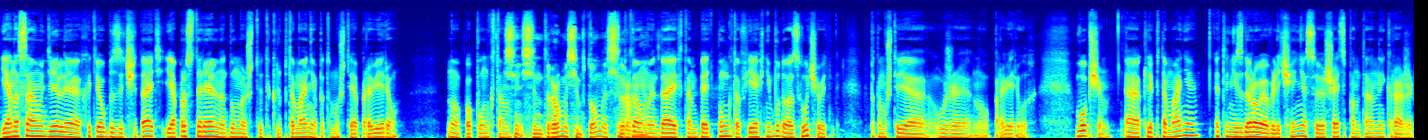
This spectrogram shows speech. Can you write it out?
Я на самом деле хотел бы зачитать. Я просто реально думаю, что это клептомания, потому что я проверил. Ну, по пунктам. Си- Синдромы, симптомы Симптомы, сравнил. да, их там пять пунктов. Я их не буду озвучивать, потому что я уже, ну, проверил их. В общем, э, клептомания — это нездоровое влечение совершать спонтанные кражи.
